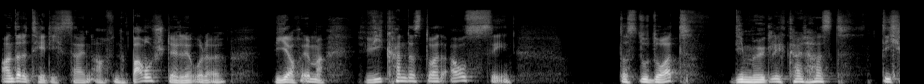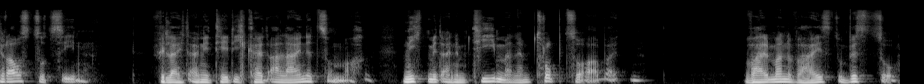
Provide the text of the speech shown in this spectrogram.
andere tätig sein, auf einer Baustelle oder wie auch immer. Wie kann das dort aussehen? dass du dort die Möglichkeit hast, dich rauszuziehen. Vielleicht eine Tätigkeit alleine zu machen, nicht mit einem Team, einem Trupp zu arbeiten, weil man weiß, du bist so.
